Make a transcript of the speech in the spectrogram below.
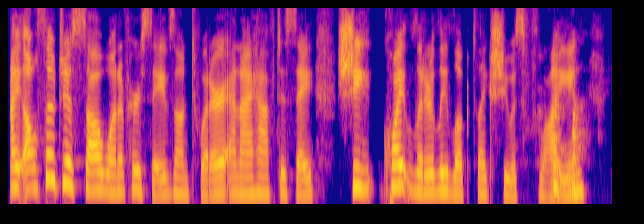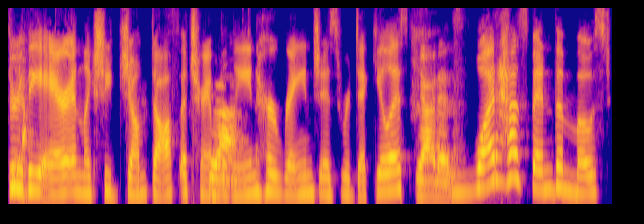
I also just saw one of her saves on Twitter, and I have to say, she quite literally looked like she was flying through yeah. the air and like she jumped off a trampoline. Yeah. Her range is ridiculous. Yeah, it is. What has been the most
